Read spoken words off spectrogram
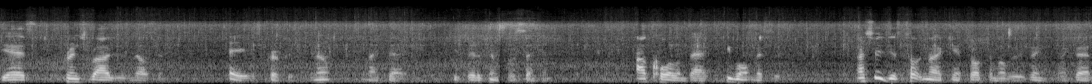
Yes, Prince Rogers Nelson. Hey, it's perfect, you know, like that. Keep it him for a second. I'll call him back. He won't miss it. I should just talk. No, I can't talk to him over the thing like that.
